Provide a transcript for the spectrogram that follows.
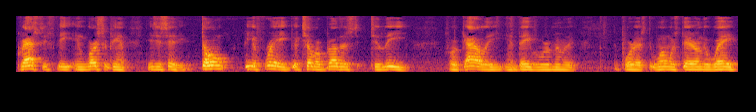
grasped his feet, and worshipped him. Jesus said, Don't be afraid. Go tell my brothers to leave for Galilee, and they will remember the poor. The one was there on the way.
